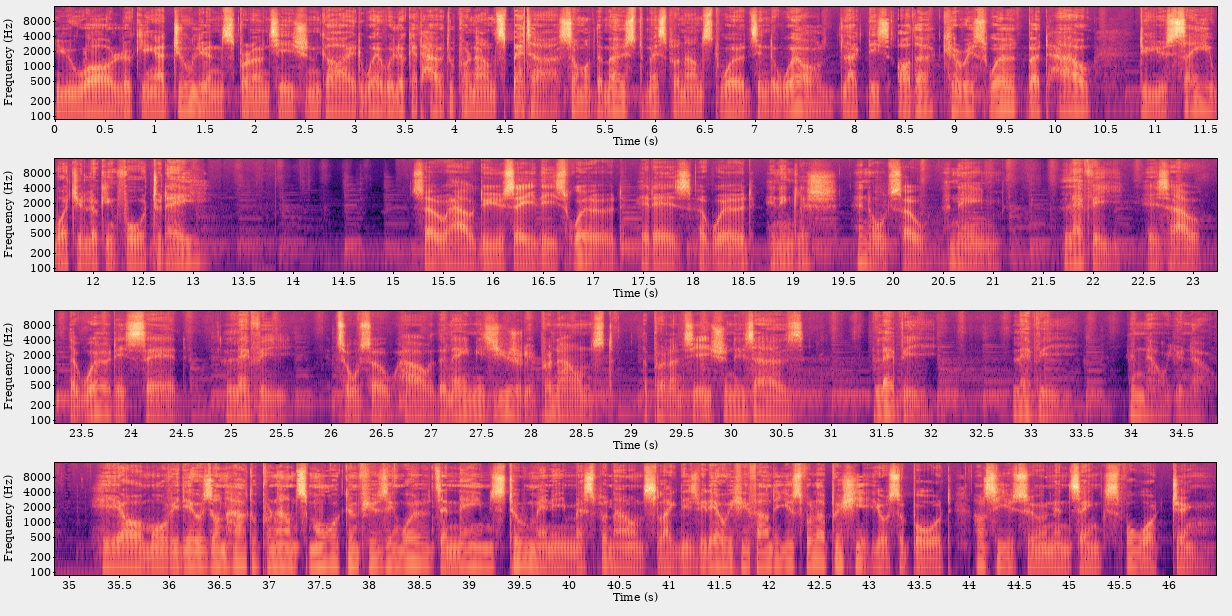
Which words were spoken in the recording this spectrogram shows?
You are looking at Julien's pronunciation guide where we look at how to pronounce better some of the most mispronounced words in the world, like this other curious word, but how do you say what you're looking for today? So how do you say this word? It is a word in English and also a name. Levy is how the word is said. Levy. It's also how the name is usually pronounced. The pronunciation is as Levy. Levy. And now you know. Here are more videos on how to pronounce more confusing words and names too many mispronounced. Like this video if you found it useful, I appreciate your support. I'll see you soon and thanks for watching.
